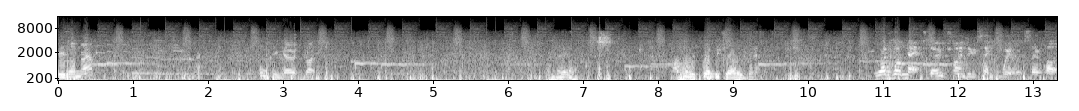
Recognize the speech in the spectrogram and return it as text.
who's on now? Paul can go if you like. I'm there. I'm always going to try. Whoever's on next, don't try and do second wheel, it's so hard.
